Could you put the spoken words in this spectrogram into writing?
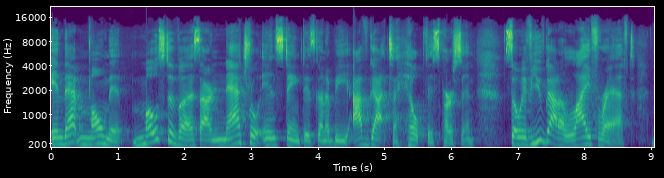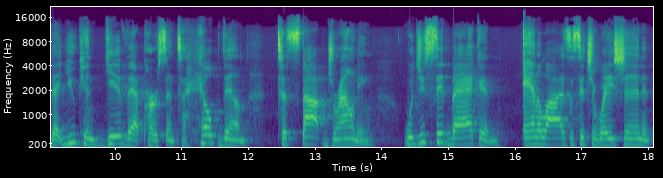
in that moment, most of us, our natural instinct is going to be, I've got to help this person. So if you've got a life raft that you can give that person to help them to stop drowning, would you sit back and analyze the situation and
